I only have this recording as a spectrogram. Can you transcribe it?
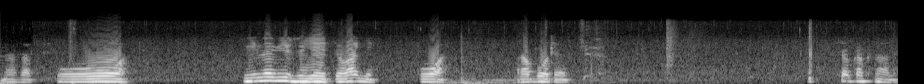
Назад. О, Ненавижу я эти лаги. О, работает. Все как надо.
